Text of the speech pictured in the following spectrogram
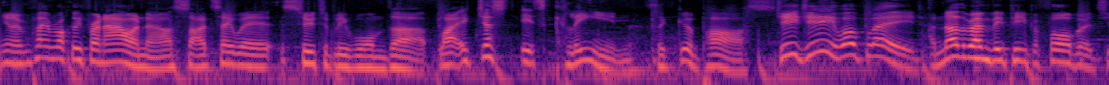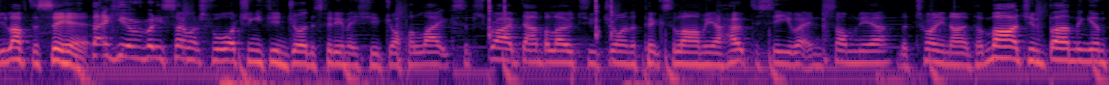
you know, we've been playing Rocket League for an hour now, so I'd say we're suitably warmed up. Like, it just, it's clean. It's a good pass. GG, well played. Another MVP performance. You love to see it. Thank you, everybody, so much for watching. If you enjoyed this video, make sure you drop a like. Subscribe down below to join the Pixel Army. I hope to see you at Insomnia, the 29th of March in Birmingham,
